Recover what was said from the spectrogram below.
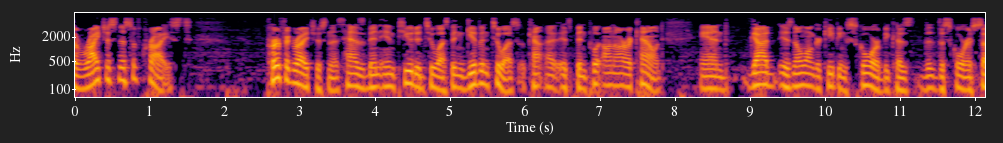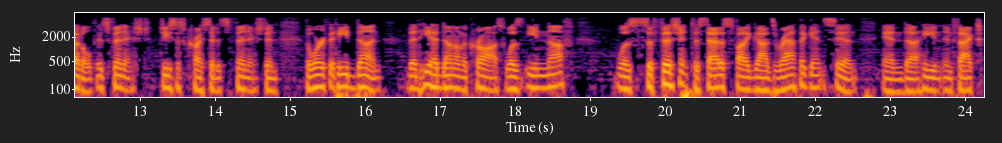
the righteousness of Christ, perfect righteousness, has been imputed to us, been given to us. Uh, it's been put on our account, and God is no longer keeping score because the, the score is settled. It's finished. Jesus Christ said it's finished, and the work that He'd done that he had done on the cross was enough, was sufficient to satisfy God's wrath against sin. And uh, he, in fact,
